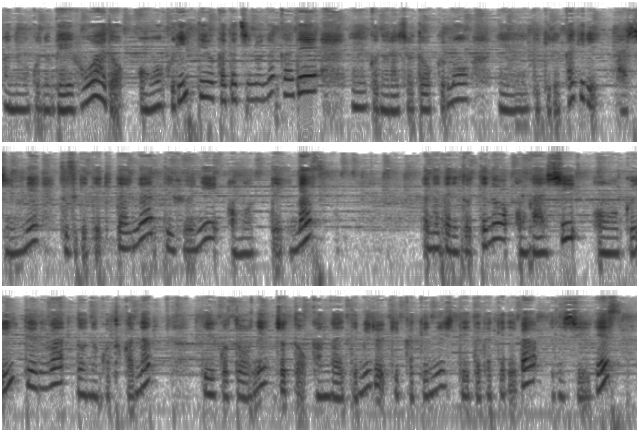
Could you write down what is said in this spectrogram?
あの、このベイフォワード、恩送りっていう形の中で、えー、このラジオトークも、えー、できる限り発信をね、続けていきたいなっていうふうに思っています。あなたにとっての恩返し、恩送りっていうのはどんなことかな？っていうことをね、ちょっと考えてみるきっかけにしていただければ嬉しいです。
